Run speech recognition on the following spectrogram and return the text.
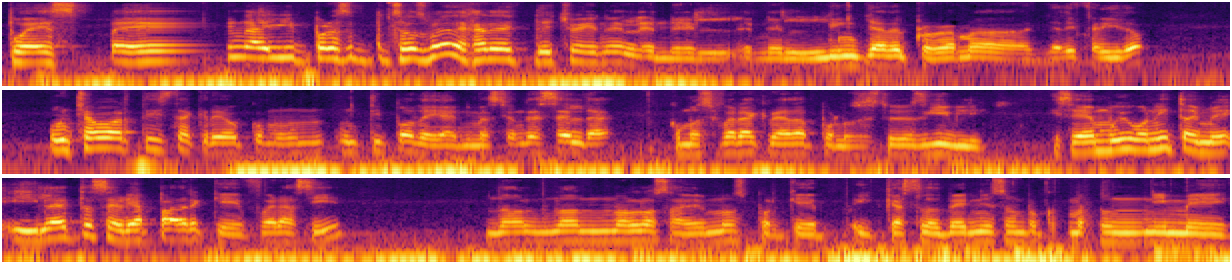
pues eh, ahí por eso se los voy a dejar de, hecho ahí en el, en el, en el link ya del programa ya diferido. Un chavo artista creó como un, tipo de animación de Zelda como si fuera creada por los estudios Ghibli. Y se ve muy bonito y, me, y la neta sería padre que fuera así. No no no lo sabemos porque y Castlevania es un poco más un anime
